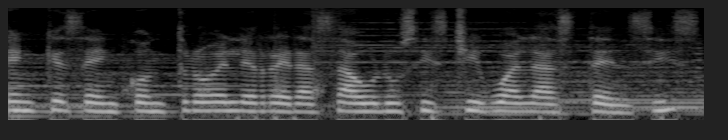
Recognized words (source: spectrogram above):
en que se encontró el Herrerasaurus ischigualastensis,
